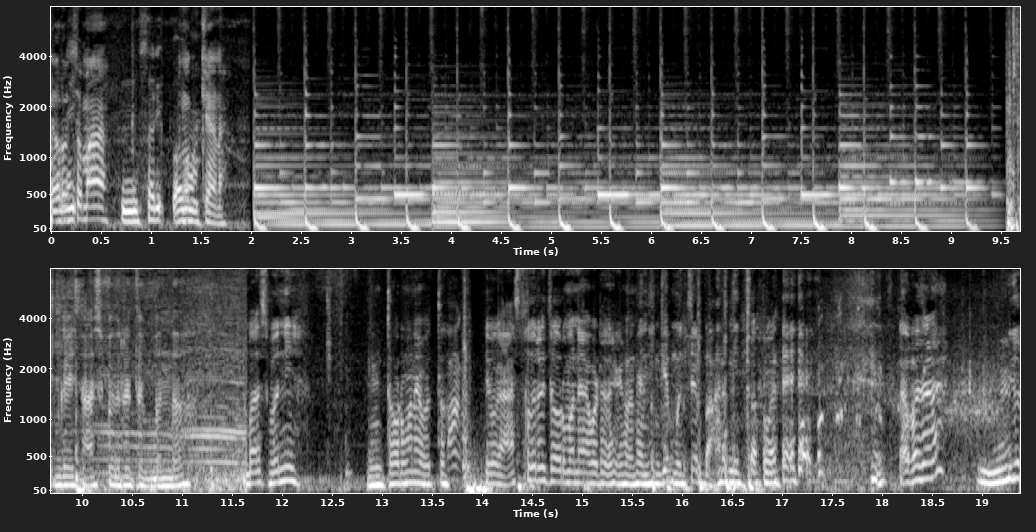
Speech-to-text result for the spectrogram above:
ಗೌರವಮ್ಮ ಸರಿ. ಓಕೆ ಅಣ್ಣ. ಗೈಸ್ ಆಸ್ಪತ್ರೆ ತಗ ಬಂದು. ಬಸ್ ಬನ್ನಿ. ನಿಮ್ ತವ್ರ ಮನೆ ಗೊತ್ತು ಇವಾಗ ಆಸ್ಪತ್ರೆ ತವ್ರ ಮನೆ ಆಗ್ಬಿಟ್ಟದೆ ಕಣ ನಿಂಗೆ ಮುಂಚೆ ಬಾರ್ ನಿನ್ ತವ್ರ ಮನೆ. ಅಪ್ಪಜಣ ಇದು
